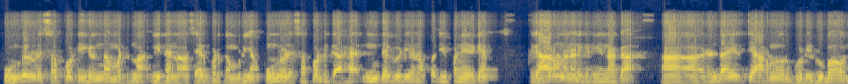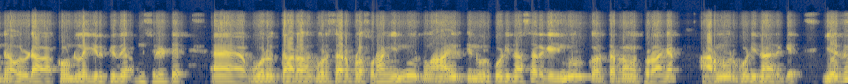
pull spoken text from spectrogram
உங்களுடைய சப்போர்ட் இருந்தால் மட்டும்தான் இதை நான் செயல்படுத்த முடியும். உங்களுடைய சப்போர்ட்டுக்காக இந்த வீடியோ நான் பதிவு பண்ணியிருக்கேன். காரணம் என்னன்னு கேட்டீங்கன்னாக்கா ரெண்டாயிரத்தி அறநூறு கோடி ரூபாய் வந்து அவரோட அக்கௌண்ட்ல இருக்குது அப்படின்னு சொல்லிட்டு ஒரு தர ஒரு தரப்புல சொல்றாங்க. இன்னொருத்தவங்க ஆயிரத்தி நூறு கோடி தான் சார் இருக்கு. இன்னொரு தரவங்க சொல்றாங்க அறநூறு கோடி தான் இருக்கு. எது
